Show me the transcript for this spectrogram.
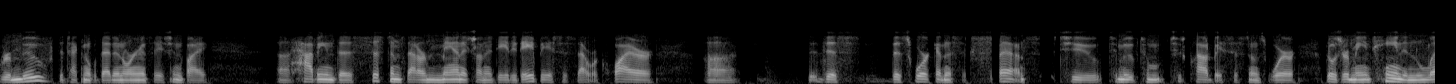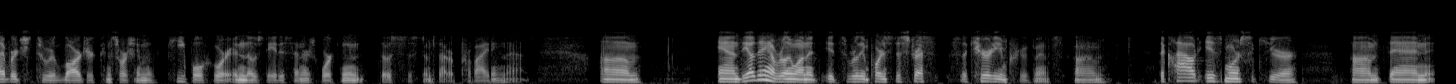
remove the technical debt in an organization by uh, having the systems that are managed on a day-to-day -day basis that require uh, this, this work and this expense to, to move to, to cloud-based systems where those are maintained and leveraged through a larger consortium of people who are in those data centers working those systems that are providing that. Um, and the other thing I really wanted, it's really important is to stress security improvements. Um, the cloud is more secure um, than,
